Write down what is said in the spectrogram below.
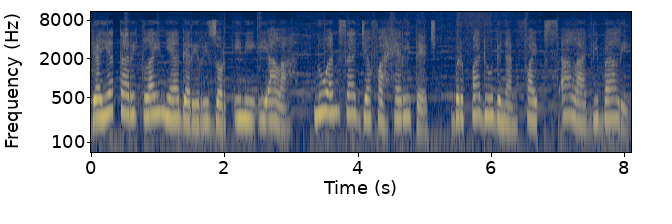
Daya tarik lainnya dari resort ini ialah nuansa Java Heritage berpadu dengan vibes ala di Bali.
